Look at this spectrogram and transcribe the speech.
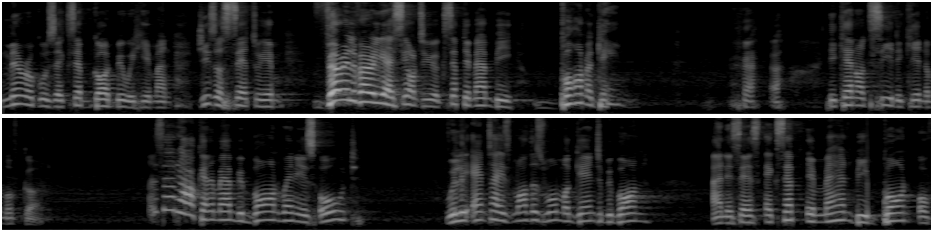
miracles except God be with him. And Jesus said to him, Verily, verily, I say unto you, except a man be born again, he cannot see the kingdom of God. I said, How can a man be born when he is old? Will he enter his mother's womb again to be born? And he says, Except a man be born of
